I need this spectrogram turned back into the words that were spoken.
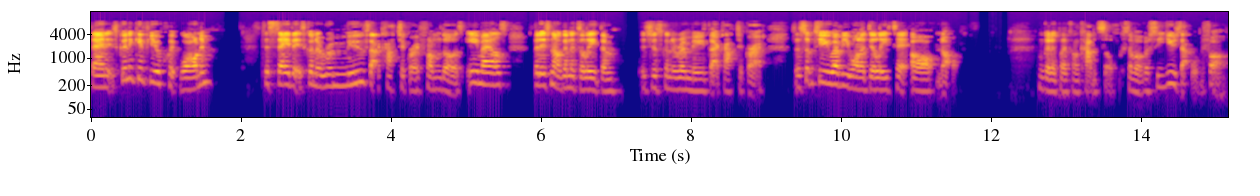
then it's going to give you a quick warning to say that it's going to remove that category from those emails, but it's not going to delete them. It's just going to remove that category. So it's up to you whether you want to delete it or not. I'm going to click on cancel because I've obviously used that one before.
